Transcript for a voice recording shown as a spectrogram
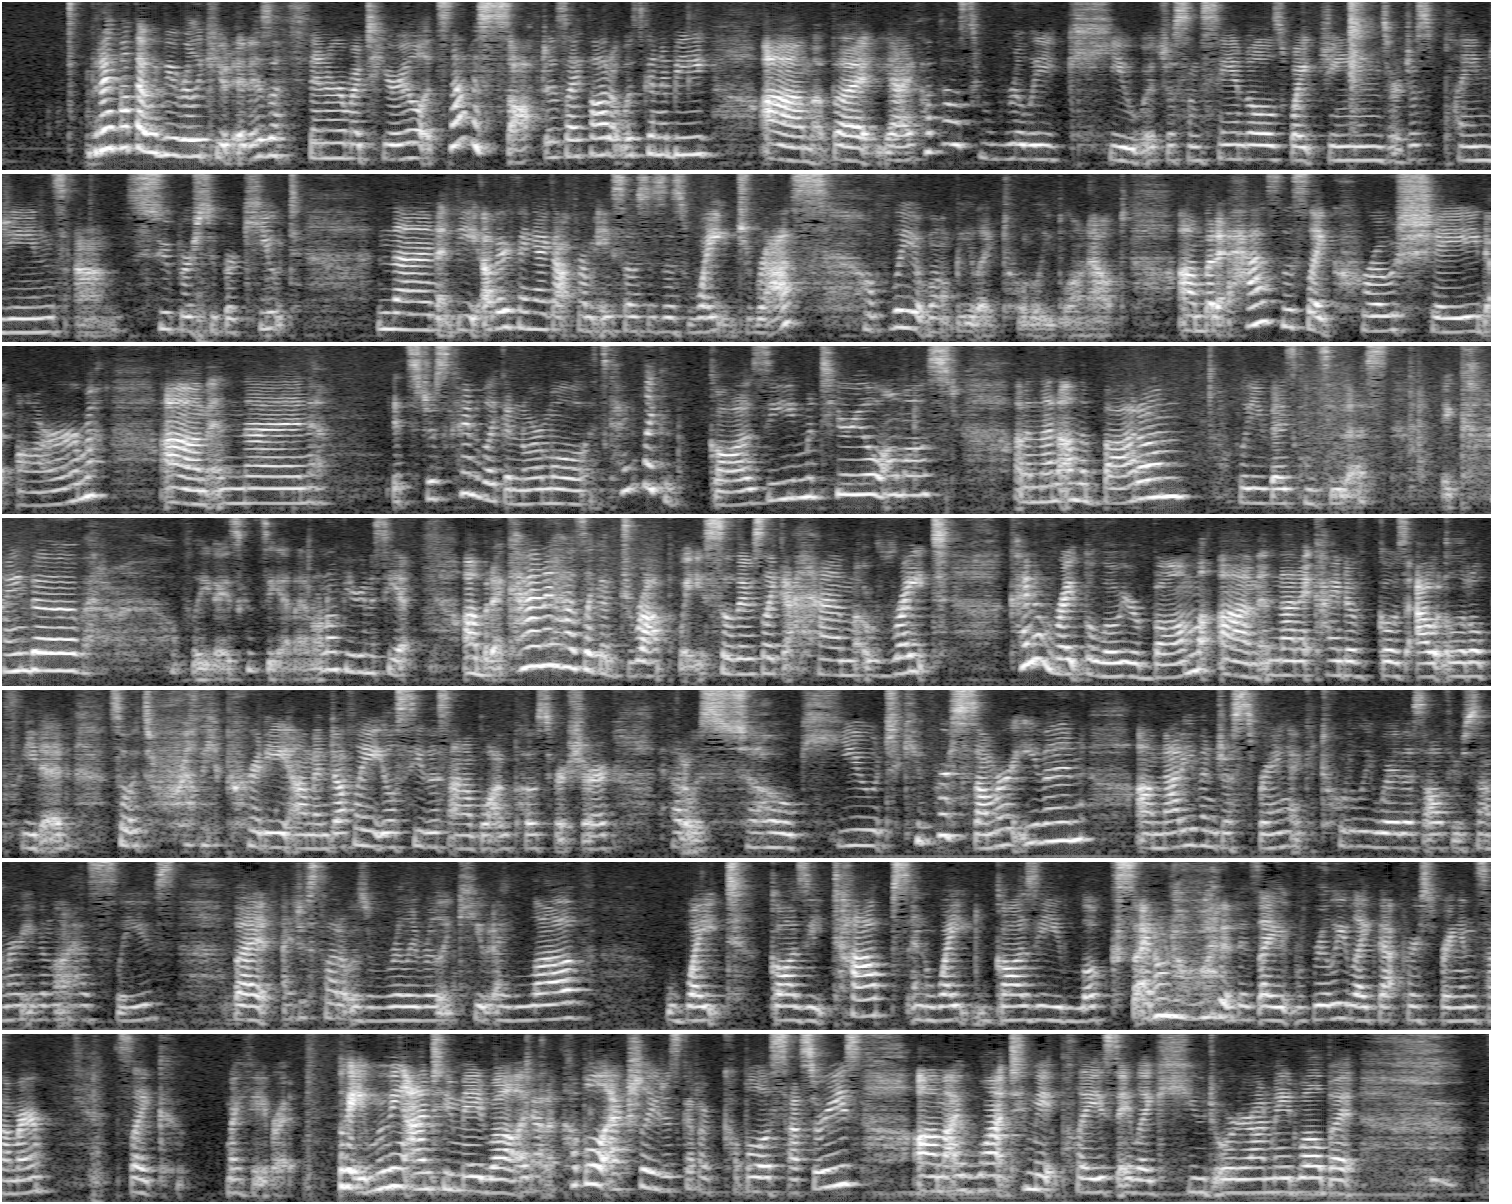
but I thought that would be really cute. It is a thinner material. It's not as soft as I thought it was going to be. Um, but yeah, I thought that was really cute with just some sandals, white jeans, or just plain jeans. Um, super, super cute. And then the other thing I got from ASOS is this white dress. Hopefully it won't be like totally blown out. Um, but it has this like crocheted arm. Um, and then it's just kind of like a normal, it's kind of like a gauzy material almost. Um, and then on the bottom, hopefully you guys can see this, it kind of, hopefully you guys can see it. I don't know if you're going to see it, um, but it kind of has like a drop waist. So there's like a hem right kind of right below your bum um, and then it kind of goes out a little pleated. So it's really pretty. Um, and definitely you'll see this on a blog post for sure. I thought it was so cute. Cute for summer even. Um, not even just spring. I could totally wear this all through summer even though it has sleeves. But I just thought it was really, really cute. I love white gauzy tops and white gauzy looks. I don't know what it is. I really like that for spring and summer. It's like my favorite. Okay, moving on to Madewell. I got a couple, actually I just got a couple accessories. Um, I want to make place a like huge order on Madewell, but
